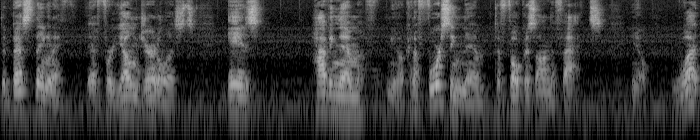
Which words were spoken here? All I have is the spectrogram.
the best thing uh, for young journalists is having them, you know, kind of forcing them to focus on the facts. You know, what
